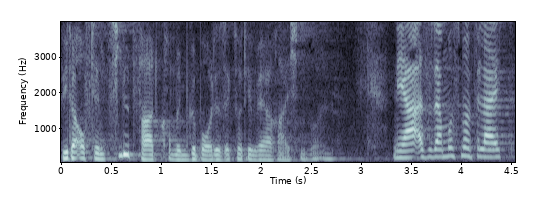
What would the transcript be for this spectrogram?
wieder auf den Zielpfad kommen im Gebäudesektor, den wir erreichen wollen? Ja, also da muss man vielleicht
